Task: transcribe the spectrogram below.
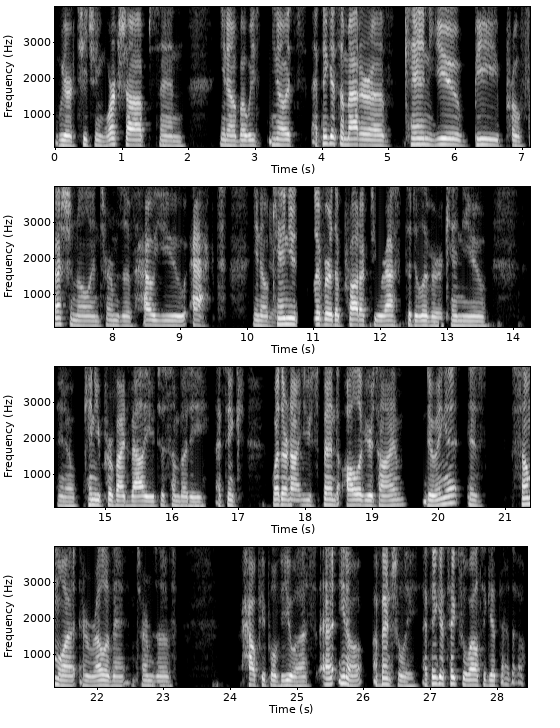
we are teaching workshops and you know, but we, you know, it's I think it's a matter of can you be professional in terms of how you act? You know, yeah. can you deliver the product you were asked to deliver? Can you, you know, can you provide value to somebody? I think whether or not you spend all of your time doing it is somewhat irrelevant in terms of how people view us. At, uh, you know, eventually, I think it takes a while to get there, though.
